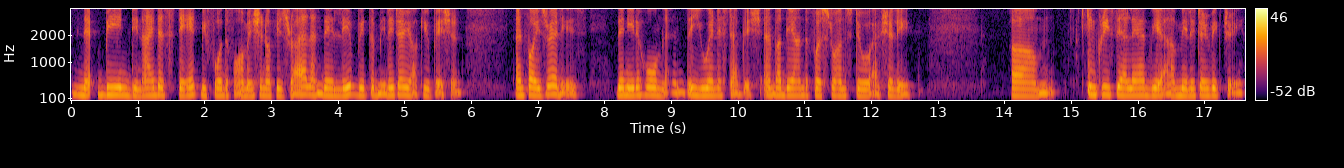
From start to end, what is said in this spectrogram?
been denied a state before the formation of Israel, and they live with a military occupation. And for Israelis, they need a homeland. The un established and but they are the first ones to actually um, increase their land via military victory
